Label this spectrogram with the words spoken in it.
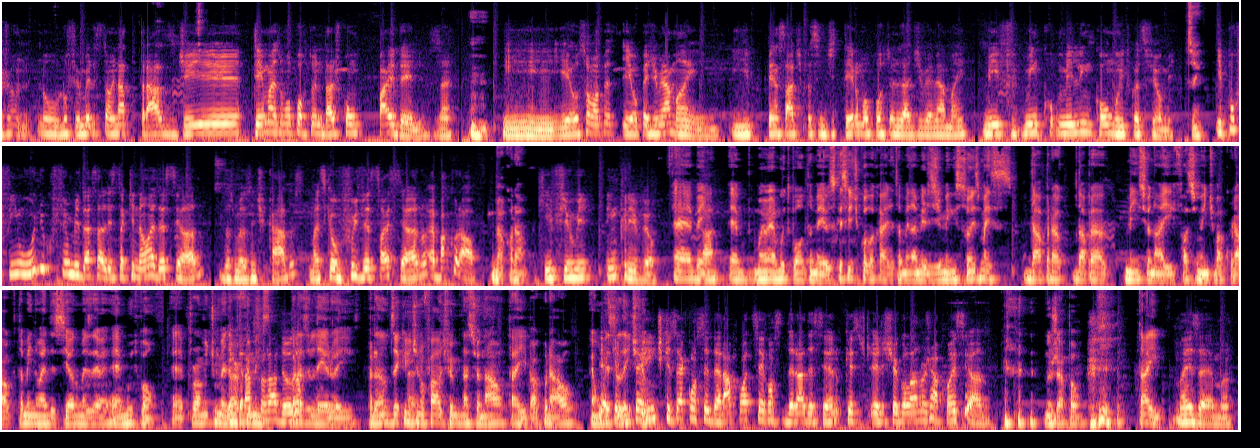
no, no filme eles estão indo atrás de ter mais uma oportunidade com pai deles, né? Uhum. E, e, eu sou uma eu perdi minha mãe. E, e pensar, tipo assim, de ter uma oportunidade de ver minha mãe me, me, me linkou muito com esse filme. Sim. E por fim, o único filme dessa lista que não é desse ano, dos meus indicados, mas que eu fui ver só esse ano, é Bacurau. Bacurau. Que filme incrível. É, bem, tá? é, é muito bom também. Eu esqueci de colocar ele também na de dimensões, mas dá pra, dá pra mencionar aí facilmente Bacurau, que também não é desse ano, mas é, é muito bom. É provavelmente o melhor filme Deus, brasileiro aí. Pra não dizer que a gente é. não fala de filme nacional, tá aí, Bacurau. É um e excelente se a gente quiser considerar, pode ser considerado esse ano, porque ele chegou lá no Japão esse ano. no Japão. tá aí. Mas é, mano.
